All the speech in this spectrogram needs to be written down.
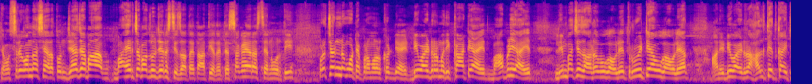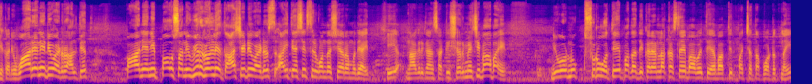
त्यामुळे श्रीगोंदा शहरातून ज्या ज्या बा बाहेरच्या बाजूला जे रस्ते जात आहेत आत येत आहेत त्या सगळ्या रस्त्यांवरती प्रचंड मोठ्या प्रमाणावर खड्डे आहेत. डिवायडरमध्ये काटे आहेत भाबळी आहेत लिंबाची झाडं उगावलेत रुईट्या उगावल्यात आणि डिवायडर हलतेत काही ठिकाणी. वाऱ्याने डिवायडर हलतेत पाण्याने पावसाने विरघळलेत असे डिवायडर्स ऐतिहासिक श्रीगोंदा शहरामध्ये आहेत. ही नागरिकांसाठी शर्मेची बाब आहे. निवडणूक सुरू होते पदाधिकाऱ्यांना कसल्याही बाबत या बाबतीत पश्चाताप वाटत नाही.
